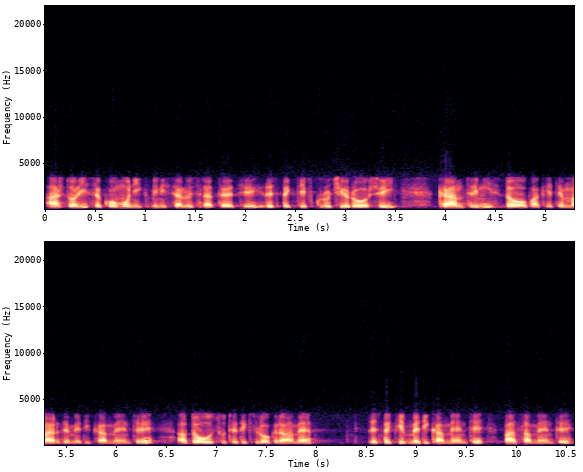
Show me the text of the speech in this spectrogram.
Aș dori să comunic Ministerului Sănătății, respectiv Crucii Roșii, că am trimis două pachete mari de medicamente, a 200 de kilograme, respectiv medicamente, pansamente,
